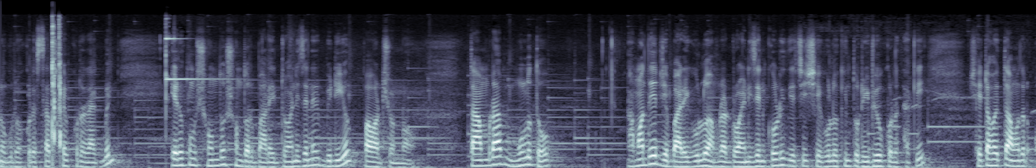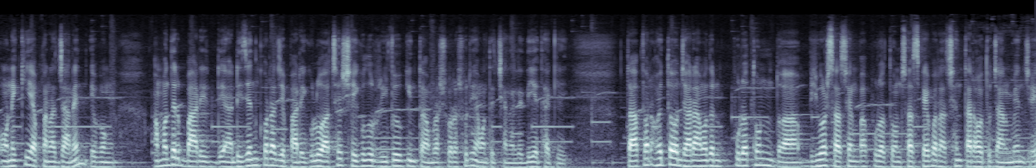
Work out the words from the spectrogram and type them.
অনুগ্রহ করে সাবস্ক্রাইব করে রাখবেন। এরকম সুন্দর সুন্দর বাড়ির ড্রয়িং ডিজাইনের ভিডিও পাওয়ার জন্য। তা আমরা মূলত আমাদের যে বাড়িগুলো আমরা ড্রয়িং ডিজাইন করে দিয়েছি, সেগুলো কিন্তু রিভিউ করে থাকি। সেটা হয়তো আমাদের অনেকেই আপনারা জানেন এবং আমাদের বাড়ির ডিজাইন করা যে বাড়িগুলো আছে, সেগুলোর রিভিউ কিন্তু আমরা সরাসরি আমাদের চ্যানেলে দিয়ে থাকি। তো আপনারা হয়তো যারা আমাদের পুরাতন ভিউয়ার্স আছেন বা পুরাতন সাবস্ক্রাইবার আছেন, তারা হয়তো জানবেন যে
